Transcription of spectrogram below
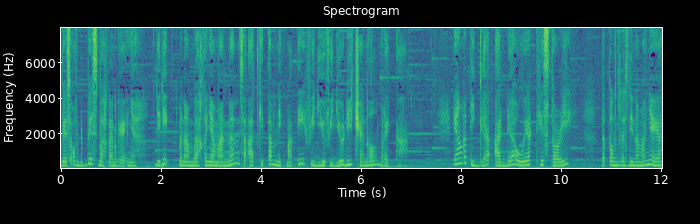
best of the best bahkan kayaknya. Jadi menambah kenyamanan saat kita menikmati video-video di channel mereka. Yang ketiga ada Weird History. Tertuang jelas di namanya ya.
